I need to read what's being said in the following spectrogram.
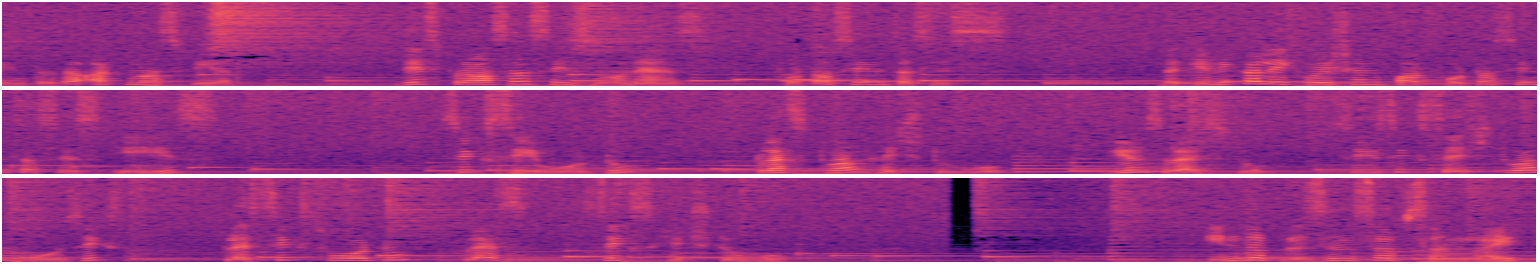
into the atmosphere. This process is known as photosynthesis. The chemical equation for photosynthesis is 6CO2 plus 12H2O gives rise to C6H12O6 plus 6O2 plus 6H2O. In the presence of sunlight,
